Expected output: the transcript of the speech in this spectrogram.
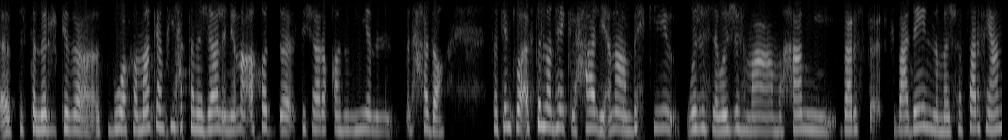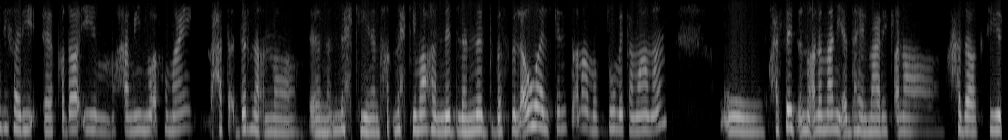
آه، بتستمر كذا أسبوع فما كان في حتى مجال إني أنا اخذ استشارة قانونية من من حدا. فكنت وقفت لهم هيك لحالي. أنا عم بحكي وجه لوجه مع محامي بارستر. بعدين لما صار في عندي فريق قضائي محامين يوقفوا معي حتى قدرنا إنه نحكي نحكي معهم ند للند. بس بالأول كنت أنا مصدومة تماما. وحسيت إنه أنا ماني قد هاي المعركة. أنا حدا كثير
